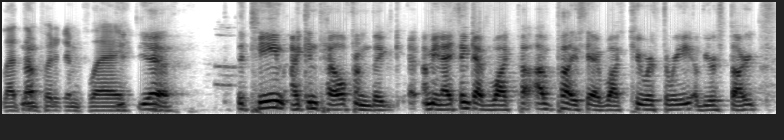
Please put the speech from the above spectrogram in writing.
let them No. put it in play. Yeah. The team, I can tell from the, I mean, I think I've watched, I would probably say I've watched two or three of your starts,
